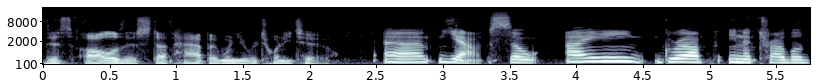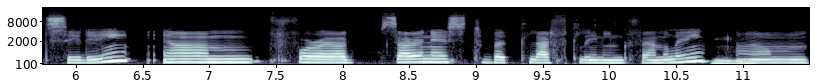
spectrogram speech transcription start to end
this all of this stuff happened when you were 22. Uh, yeah, so I grew up in a troubled city um, for a Zionist but left-leaning family. Mhm.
